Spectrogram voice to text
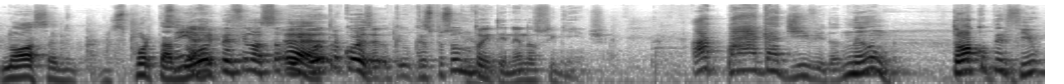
nossa, de exportador. Sim, a reperfilação. É. E outra coisa, o que as pessoas não estão entendendo é o seguinte: apaga a dívida. Não. Troca o perfil.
